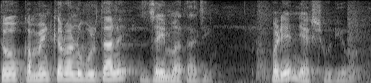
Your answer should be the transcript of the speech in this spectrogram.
તો કમેન્ટ કરવાનું ભૂલતા નહીં. જય માતાજી. મળીએ નેક્સ્ટ વિડીયોમાં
